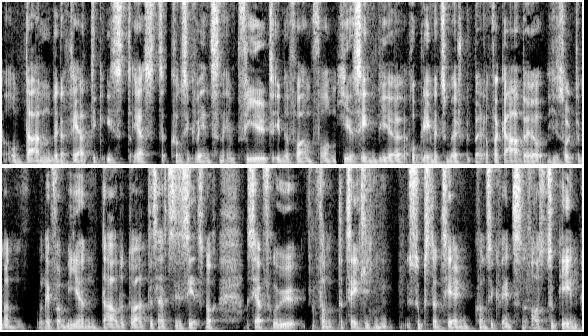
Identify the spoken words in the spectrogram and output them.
und dann, wenn er fertig ist, erst Konsequenzen empfiehlt in der Form von, hier sehen wir Probleme zum Beispiel bei der Vergabe, hier sollte man reformieren, da oder dort. Das heißt, es ist jetzt noch sehr früh von tatsächlichen substanziellen Konsequenzen auszugehen.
